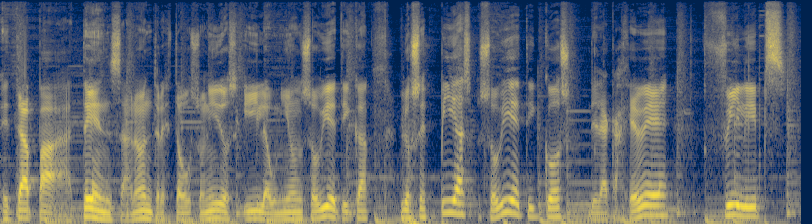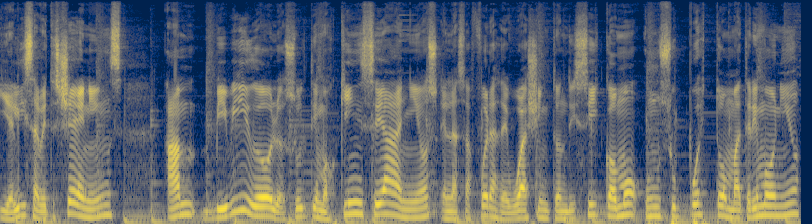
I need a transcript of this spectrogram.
etapa tensa ¿no? entre Estados Unidos y la Unión Soviética, los espías soviéticos de la KGB, Phillips y Elizabeth Jennings, han vivido los últimos 15 años en las afueras de Washington DC como un supuesto matrimonio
